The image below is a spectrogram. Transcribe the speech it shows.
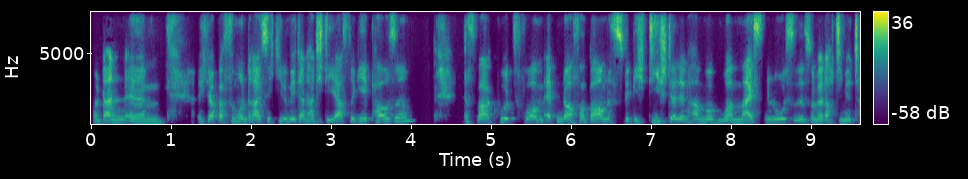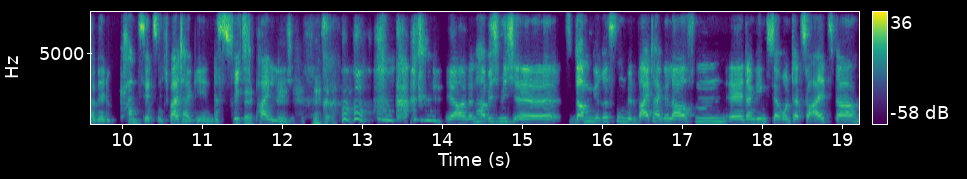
Und dann, ähm, ich glaube, bei 35 Kilometern hatte ich die erste Gehpause. Das war kurz vorm Eppendorfer Baum. Das ist wirklich die Stelle in Hamburg, wo am meisten los ist. Und da dachte ich mir, Tabea, du kannst jetzt nicht weitergehen. Das ist richtig peinlich. ja, und dann habe ich mich äh, zusammengerissen, bin weitergelaufen. Äh, dann ging es ja runter zur Alster,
